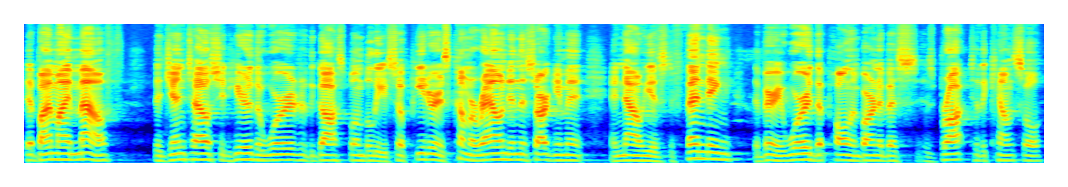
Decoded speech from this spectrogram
that by my mouth the Gentiles should hear the word of the gospel and believe. So Peter has come around in this argument, and now he is defending the very word that Paul and Barnabas has brought to the council.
